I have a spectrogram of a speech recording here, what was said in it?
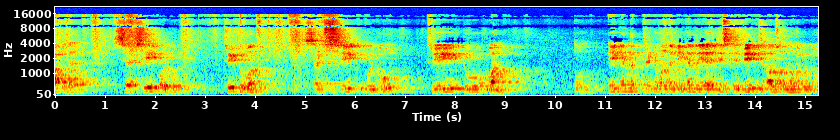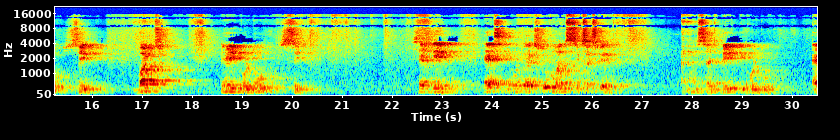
after that set c equal to 3 to 1 set c equal to 3 to 1 so a के अंदर three two one है B के अंदर ये है this is B is also not equal to C but A equal to C set D x equal to x2 minus 6x square set D equal to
